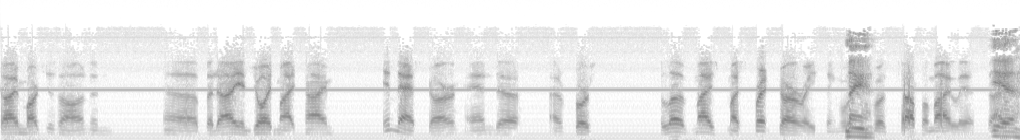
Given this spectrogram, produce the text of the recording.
time marches on. And uh, but I enjoyed my time in NASCAR, and uh, of course, love my my sprint car racing was, Man. was top of my list. Yeah.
